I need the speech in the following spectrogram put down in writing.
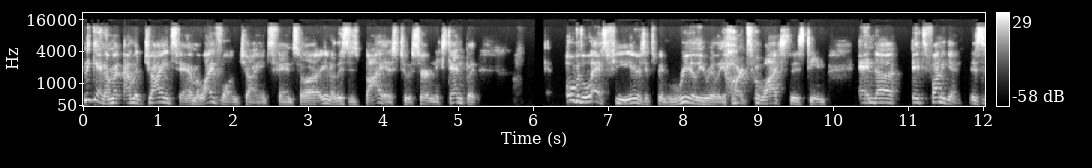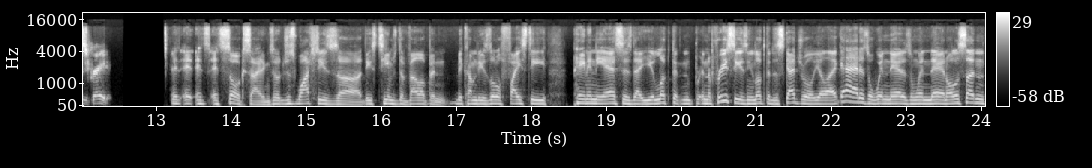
And again, I'm a, I'm a Giants fan. I'm a lifelong Giants fan. So, uh, you know, this is biased to a certain extent. But over the last few years, it's been really, really hard to watch this team. And uh, it's fun again. This is great. It, it, it's it's so exciting. So just watch these uh, these teams develop and become these little feisty pain in the asses that you looked at in, in the preseason. You looked at the schedule. You're like, ah, there's a win there, there's a win there, and all of a sudden,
